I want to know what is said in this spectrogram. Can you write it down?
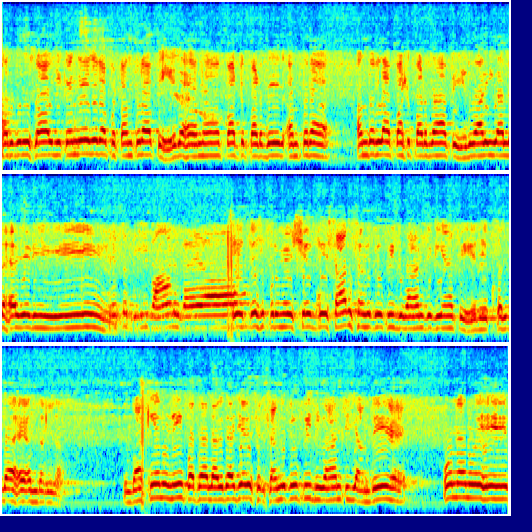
ਸਤਿਗੁਰੂ ਸਾਹਿਬ ਜੀ ਕਹਿੰਦੇ ਜਿਹੜਾ ਪਟੰਤਰਾ ਭੇਦ ਹੈ ਨਾ ਪਟ ਪੜਦੇ ਅੰਤਰਾ ਅੰਦਰਲਾ ਪਟ ਪੜਦਾ ਭੇਦ ਵਾਲੀ ਗੱਲ ਹੈ ਜਿਹੜੀ। ਇਸ ਦੀਵਾਨ ਗਿਆ। ਇਹ ਪਰਮੇਸ਼ਰ ਦੀ ਸਾਧ ਸੰਗਤ ਰੂਪੀ ਦੀਵਾਨ ਚ ਗਿਆ ਭੇਦ ਖੁੱਲਦਾ ਹੈ ਅੰਦਰਲਾ। ਬਾਕੀਆਂ ਨੂੰ ਨਹੀਂ ਪਤਾ ਲੱਗਦਾ ਜਿਹੜੇ ਸੰਗਤ ਰੂਪੀ ਦੀਵਾਨ ਚ ਜਾਂਦੇ ਹੈ। ਉਹਨਾਂ ਨੂੰ ਇਹ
